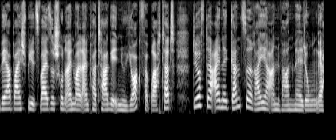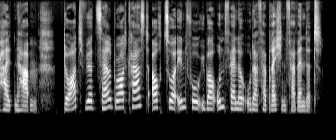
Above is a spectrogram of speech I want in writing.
Wer beispielsweise schon einmal ein paar Tage in New York verbracht hat, dürfte eine ganze Reihe an Warnmeldungen erhalten haben. Dort wird Cell Broadcast auch zur Info über Unfälle oder Verbrechen verwendet.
